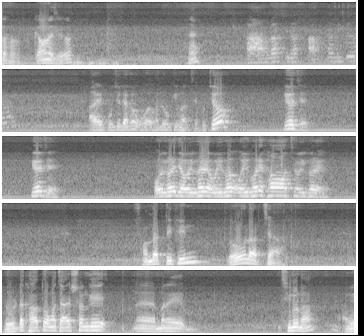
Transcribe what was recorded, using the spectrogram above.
ওহো কেমন আছে? ও হ্যাঁ? আর এই পুচু দেখো ওখানে উকি মারছে পুচু কি হয়েছে? কি হয়েছে? ওই ঘরে যা ওই ঘরে ওই ঘরে ওই ঘরে খাওয়া আছে ওই ঘরে। সন্ধ্যার টিফিন রোল আর চা। রোলটা খাওয়া তো আমার চায়ের সঙ্গে মানে ছিল না। আমি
